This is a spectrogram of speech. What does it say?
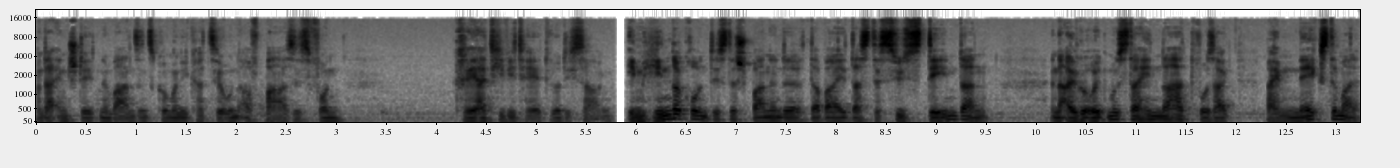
Und da entsteht eine Wahnsinnskommunikation auf Basis von Kreativität, würde ich sagen. Im Hintergrund ist das Spannende dabei, dass das System dann einen Algorithmus dahinter hat, wo sagt, beim nächsten Mal,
